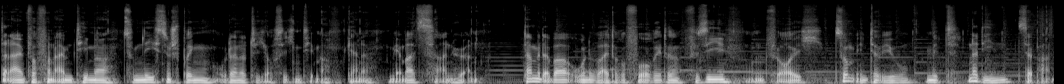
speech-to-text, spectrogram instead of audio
dann einfach von einem Thema zum nächsten springen oder natürlich auch sich ein Thema gerne mehrmals anhören. Damit aber ohne weitere Vorrede für Sie und für euch zum Interview mit Nadine Zeppan.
